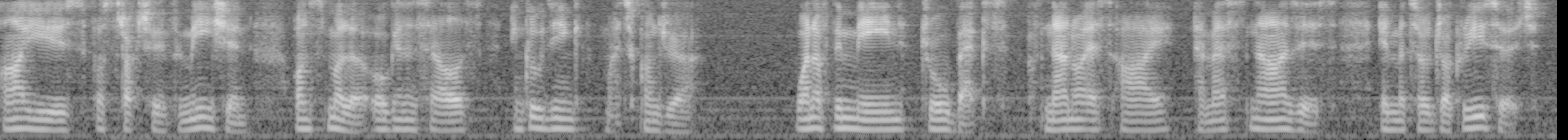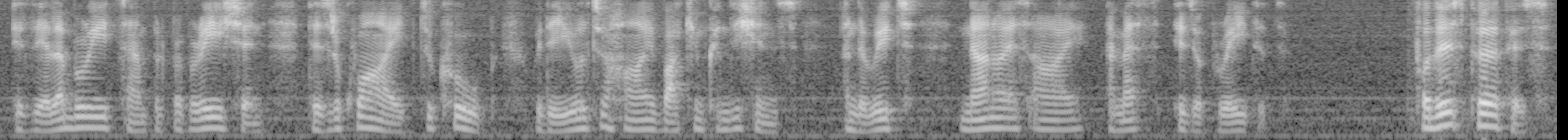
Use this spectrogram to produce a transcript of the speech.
are used for structure information on smaller organelles including mitochondria. One of the main drawbacks of nano-Si MS analysis in metal drug research is the elaborate sample preparation that is required to cope with the ultra-high vacuum conditions under which nano-Si MS is operated. For this purpose,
